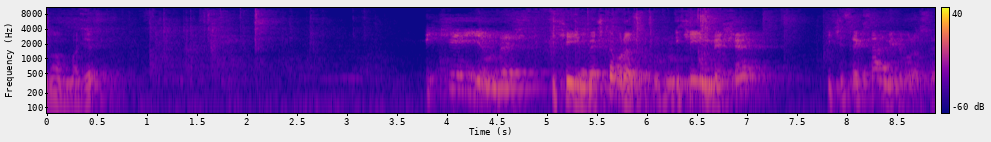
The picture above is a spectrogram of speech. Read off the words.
Normali. 2.25. 2.25'te burası. 2.25'e 2.80 miydi burası?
